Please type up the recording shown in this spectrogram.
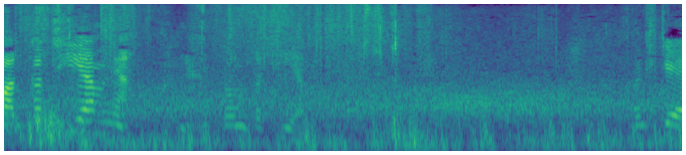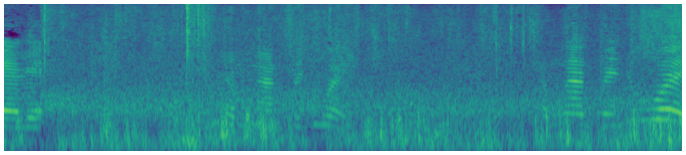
อนกระเทียมเนี่ยเนี่ยต้นกระเทียม มันแก่แล้วทำงานไปด้วยทำงานไปด้วย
